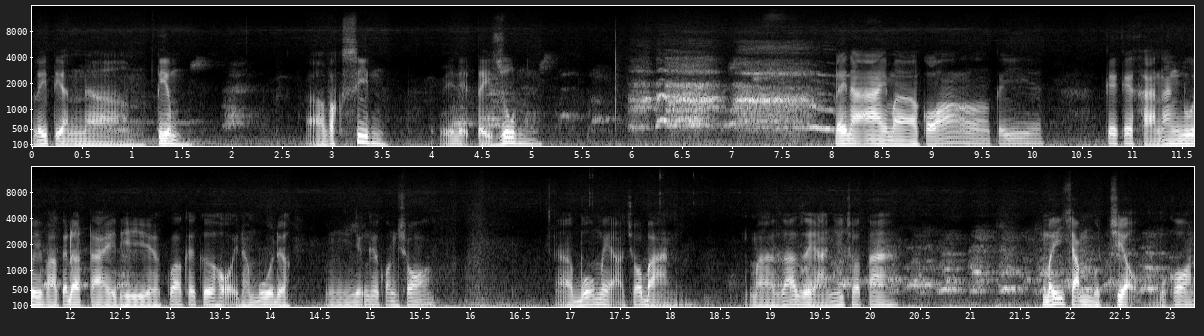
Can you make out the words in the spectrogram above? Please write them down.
lấy tiền uh, tiêm uh, vaccine với lại tẩy run đấy là ai mà có cái cái cái khả năng nuôi vào cái đợt này thì có cái cơ hội là mua được ừ, những cái con chó. À, bố mẹ cho bản mà giá rẻ như cho ta mấy trăm một triệu một con.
